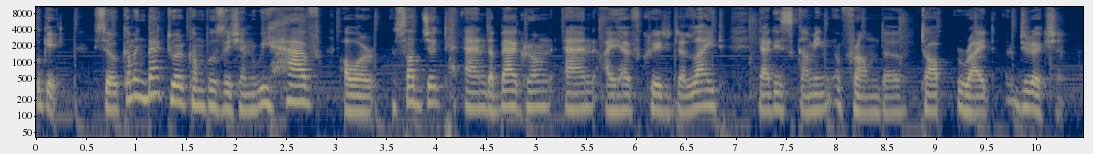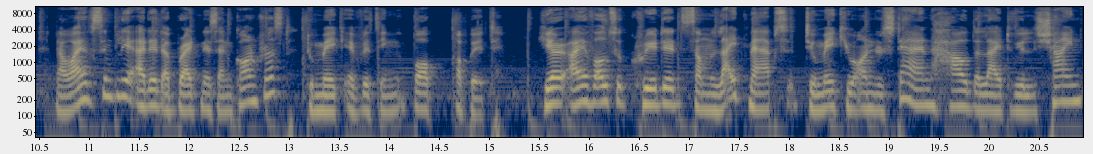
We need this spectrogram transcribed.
Okay, so coming back to our composition, we have our subject and the background and I have created a light that is coming from the top right direction. Now I have simply added a brightness and contrast to make everything pop a bit. Here I have also created some light maps to make you understand how the light will shine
